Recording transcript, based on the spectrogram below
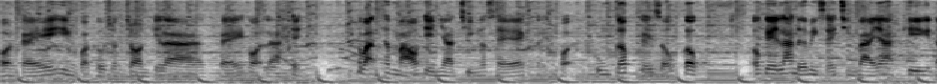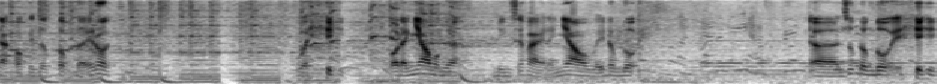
Còn cái hình quả cầu tròn tròn kia là cái gọi là khi các bạn thấp máu thì nhà chính nó sẽ gọi cung cấp cái dấu cộng ok lát nữa mình sẽ trình bày nha khi đã có cái dấu cộng đấy rồi. Ui, có đánh nhau mọi người mình sẽ phải đánh nhau với đồng đội. À, giúp đồng đội.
